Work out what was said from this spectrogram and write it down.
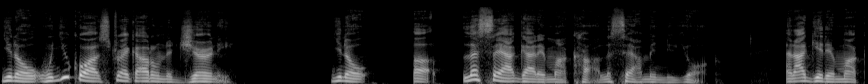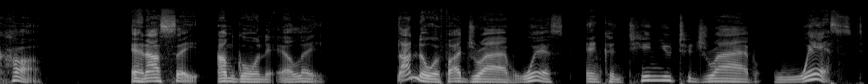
You know, when you go out, strike out on a journey, you know, uh, let's say I got in my car. Let's say I'm in New York and I get in my car and I say, I'm going to LA. I know if I drive west and continue to drive west,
